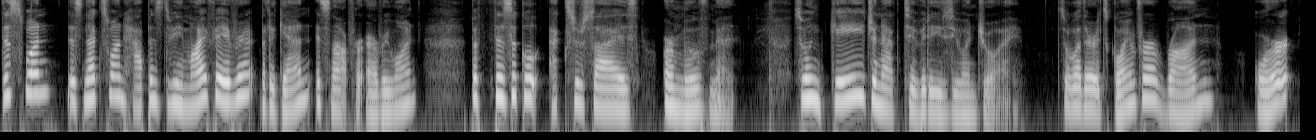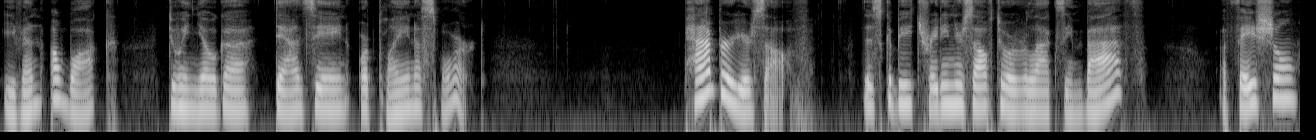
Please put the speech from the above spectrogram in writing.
This one, this next one happens to be my favorite, but again, it's not for everyone. But physical exercise or movement. So engage in activities you enjoy. So whether it's going for a run or even a walk, doing yoga, dancing, or playing a sport. Pamper yourself. This could be treating yourself to a relaxing bath, a facial,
